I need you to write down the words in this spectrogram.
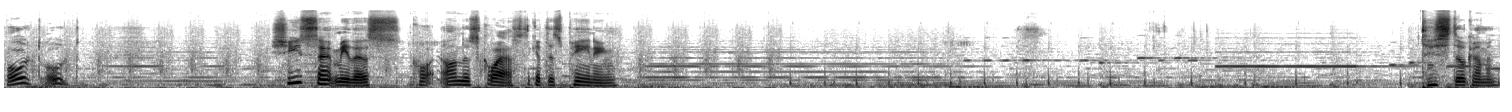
Hold, hold. She sent me this on this quest to get this painting. They're still coming.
